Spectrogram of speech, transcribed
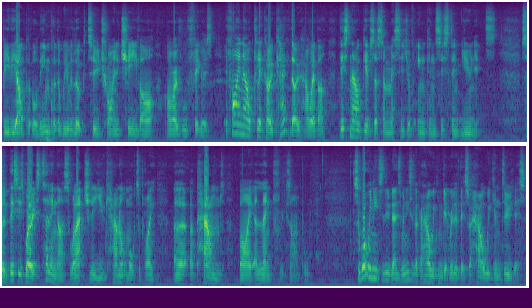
be the output or the input that we would look to try and achieve our, our overall figures. If I now click OK though, however, this now gives us a message of inconsistent units. So this is where it's telling us, well actually you cannot multiply uh, a pound by a length, for example. So what we need to do then is we need to look at how we can get rid of this or how we can do this.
